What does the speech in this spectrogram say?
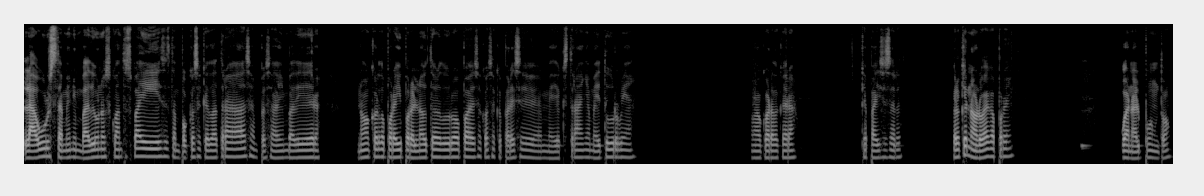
la URSS también invadió unos cuantos países, tampoco se quedó atrás, empezó a invadir, no me acuerdo por ahí, por el norte de Europa, esa cosa que parece medio extraña, medio turbia. No me acuerdo qué era. ¿Qué países eran? Creo que Noruega por ahí. Bueno, el punto.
